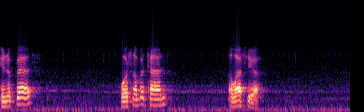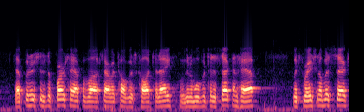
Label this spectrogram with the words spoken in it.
In the fifth, horse number 10, Alessia. That finishes the first half of our Saratoga's card today. We're going to move into the second half with race number six,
